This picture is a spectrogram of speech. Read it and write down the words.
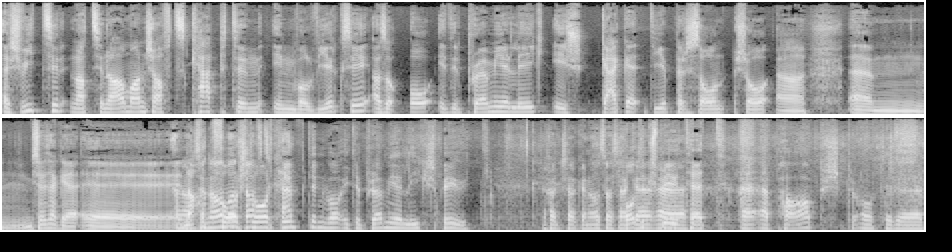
ein Schweizer Nationalmannschaftskapitän involviert gewesen. Also auch in der Premier League ist gegen diese Person schon, äh, ähm, wie soll ich sagen, äh, nachgeforscht worden. Captain, der in der Premier League spielt. Ich könnte schon genau so sagen, oder gespielt äh, hat. Äh, ein Papst oder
